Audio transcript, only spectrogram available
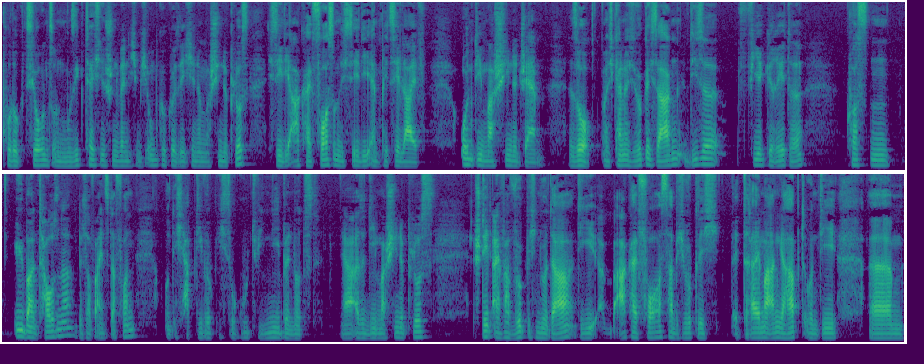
Produktions- und Musiktechnischen, wenn ich mich umgucke, sehe ich hier eine Maschine Plus, ich sehe die Archive Force und ich sehe die MPC Live und die Maschine Jam. So, und ich kann euch wirklich sagen, diese vier Geräte kosten über ein Tausender, bis auf eins davon. Und ich habe die wirklich so gut wie nie benutzt. Ja, also die Maschine Plus steht einfach wirklich nur da. Die Archive Force habe ich wirklich dreimal angehabt und die ähm,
